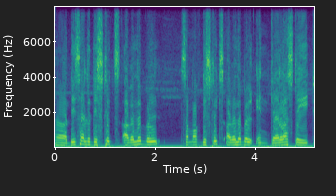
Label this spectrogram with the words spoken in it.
uh, these are the districts available some of districts available in Kerala state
